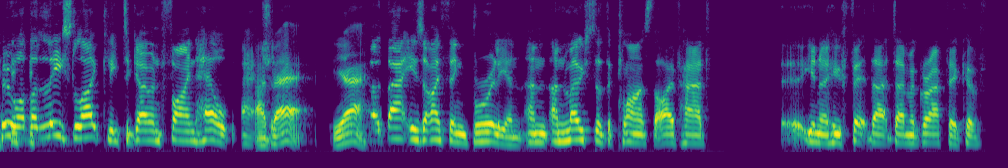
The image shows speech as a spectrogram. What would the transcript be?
who are the least likely to go and find help. Actually, I bet. Yeah. So that is, I think, brilliant. And and most of the clients that I've had, uh, you know, who fit that demographic, of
